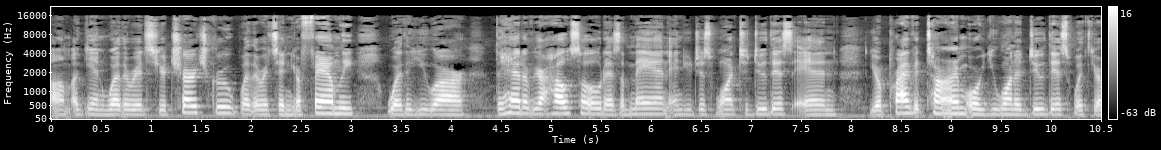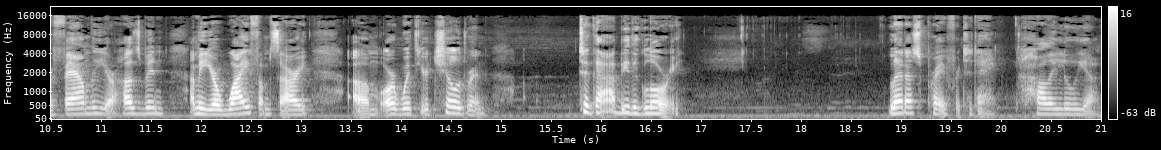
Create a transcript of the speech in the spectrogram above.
Um, again, whether it's your church group, whether it's in your family, whether you are the head of your household as a man and you just want to do this in your private time, or you want to do this with your family, your husband, I mean, your wife, I'm sorry, um, or with your children. To God be the glory. Let us pray for today. Hallelujah.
